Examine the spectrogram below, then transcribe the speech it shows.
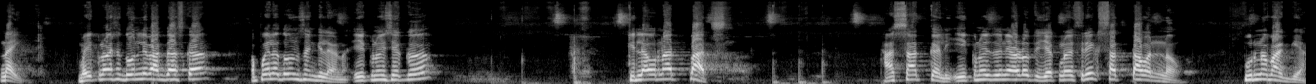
नाही. मग एकोणीसशे दोनले भाग दास का? पहिला दोन संख्येला ना एकोणीस एक किल्ल्यावरणात पाच. हा सात खाली. एकोणीस दोन्ही अडवतीस एकोणीस त्रिक सत्तावन्न. पूर्ण भाग घ्या.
